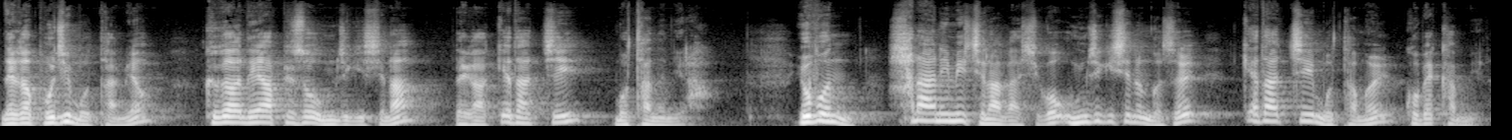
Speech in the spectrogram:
내가 보지 못하며 그가 내 앞에서 움직이시나 내가 깨닫지 못하느니라. 욥은 하나님이 지나가시고 움직이시는 것을 깨닫지 못함을 고백합니다.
